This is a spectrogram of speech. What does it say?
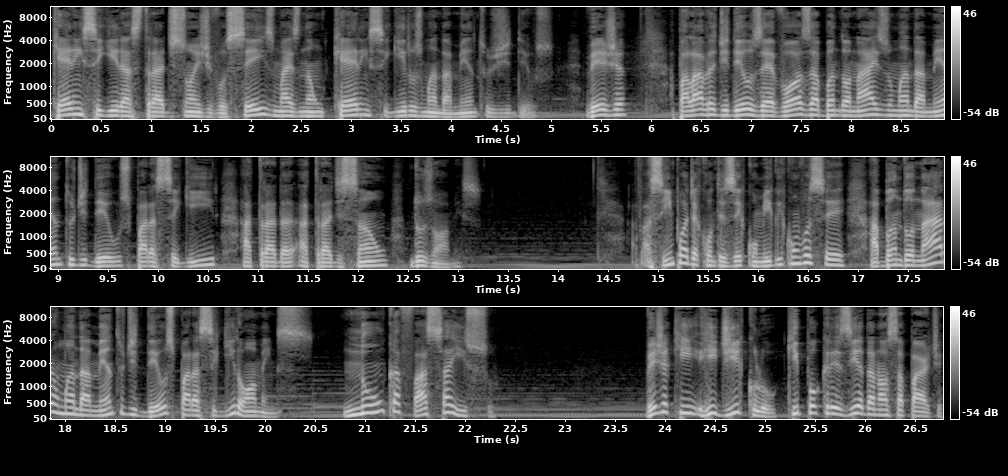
querem seguir as tradições de vocês, mas não querem seguir os mandamentos de Deus. Veja, a palavra de Deus é: vós abandonais o mandamento de Deus para seguir a, tra a tradição dos homens. Assim pode acontecer comigo e com você. Abandonar o mandamento de Deus para seguir homens. Nunca faça isso. Veja que ridículo, que hipocrisia da nossa parte.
